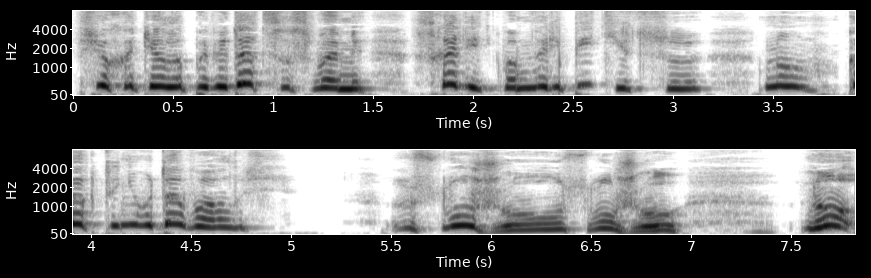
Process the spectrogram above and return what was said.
Все хотела повидаться с вами, сходить к вам на репетицию, но как-то не удавалось. — Служу, служу. Ну,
